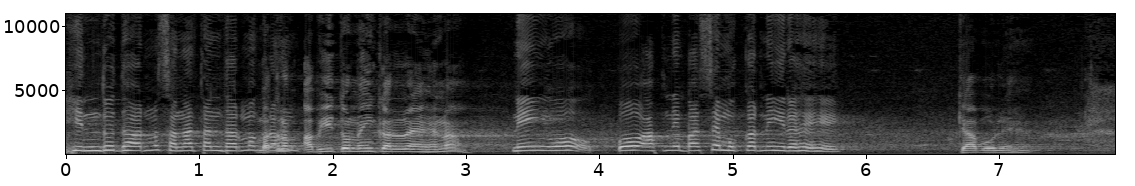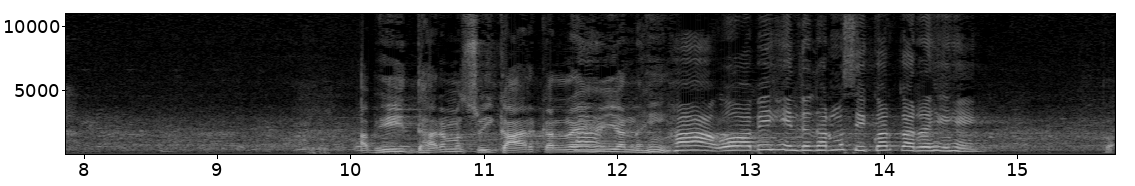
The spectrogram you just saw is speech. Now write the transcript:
हिंदू धर्म सनातन धर्म मतलब अभी तो नहीं कर रहे हैं ना? नहीं वो वो अपने बात से मुकर नहीं रहे हैं। क्या बोले हैं? अभी धर्म स्वीकार कर रहे हाँ, हैं या नहीं? हाँ वो अभी हिंदू धर्म स्वीकार कर रहे हैं। तो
